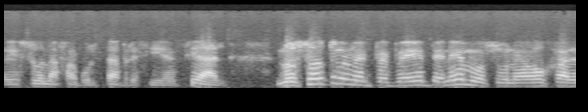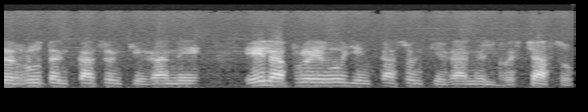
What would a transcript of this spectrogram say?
es una facultad presidencial. Nosotros en el PPE tenemos una hoja de ruta en caso en que gane el apruebo y en caso en que gane el rechazo.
